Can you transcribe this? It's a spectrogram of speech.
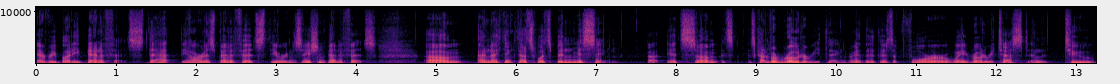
everybody benefits, that the artist benefits, the organization benefits. Um, and I think that's what's been missing. Uh, it's, um, it's, it's kind of a rotary thing, right? There's a four way rotary test, and the two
